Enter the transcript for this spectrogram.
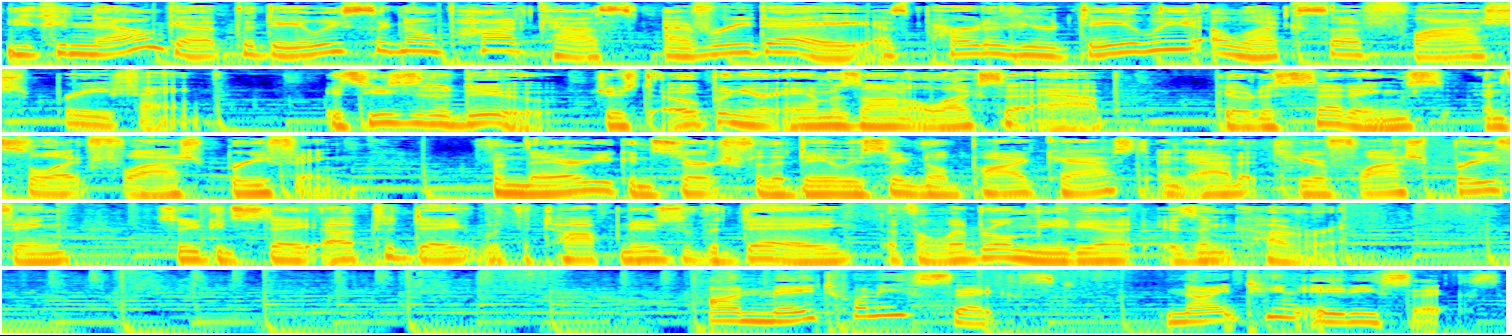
You can now get the Daily Signal podcast every day as part of your daily Alexa flash briefing. It's easy to do. Just open your Amazon Alexa app, go to Settings, and select Flash Briefing. From there, you can search for the Daily Signal podcast and add it to your flash briefing so you can stay up to date with the top news of the day that the liberal media isn't covering. On May 26, 1986,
